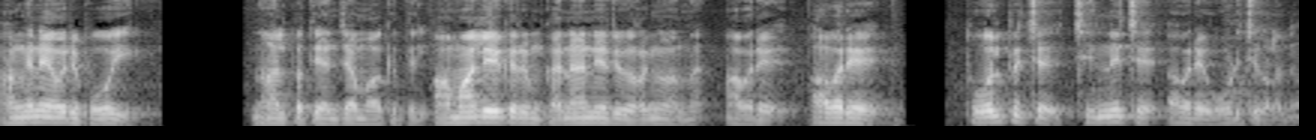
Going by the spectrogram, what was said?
അങ്ങനെ അവർ പോയി. നാൽപ്പത്തി അഞ്ചാം വാക്യത്തിൽ അമാലിയക്കരും കനാനിയരും ഇറങ്ങി വന്ന് അവരെ അവരെ തോൽപ്പിച്ച് ചിഹ്നിച്ച് അവരെ ഓടിച്ചു കളഞ്ഞു.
